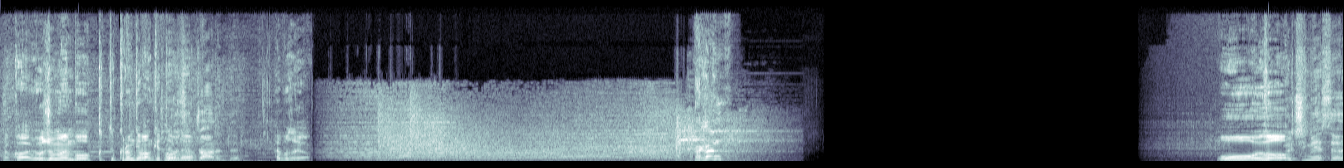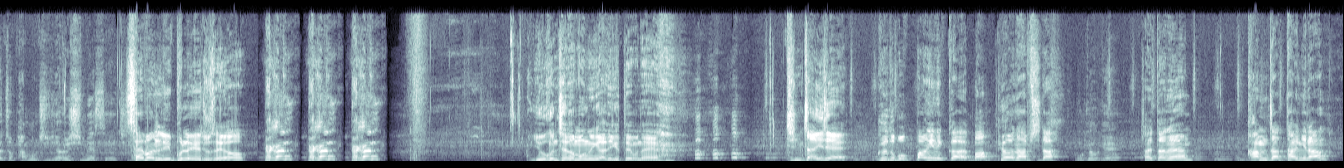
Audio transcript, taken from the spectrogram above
그러니까 요즘은 뭐 그때 그런 게 많기 때문에 쓸줄 아는데. 해보세요. 배관. 오 이거 열심히 했어요. 저 방금 진짜 열심히 했어요. 진짜. 세 번 리플레이 해주세요. 배관 배관 배관. 육은 제가 먹는 게 아니기 때문에 진짜 이제 그래도 먹방이니까 맛 표현합시다. 오케이 오케이. 자 일단은 감자탕이랑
